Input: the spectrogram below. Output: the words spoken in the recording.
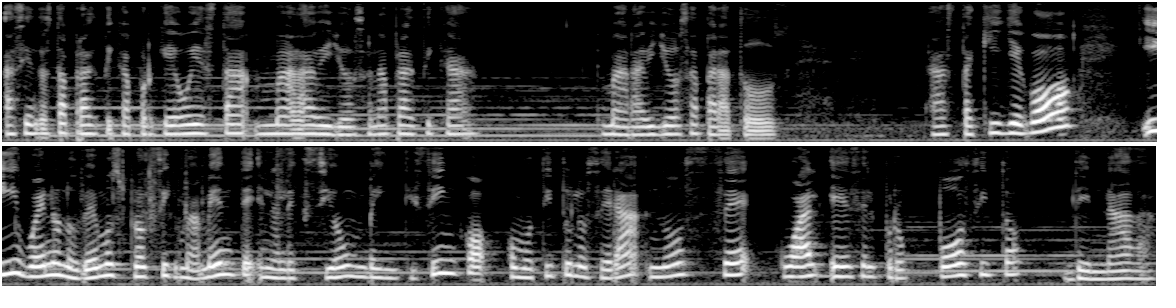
haciendo esta práctica porque hoy está maravillosa, una práctica maravillosa para todos. Hasta aquí llegó y bueno, nos vemos próximamente en la lección 25. Como título será No sé cuál es el propósito de nada.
